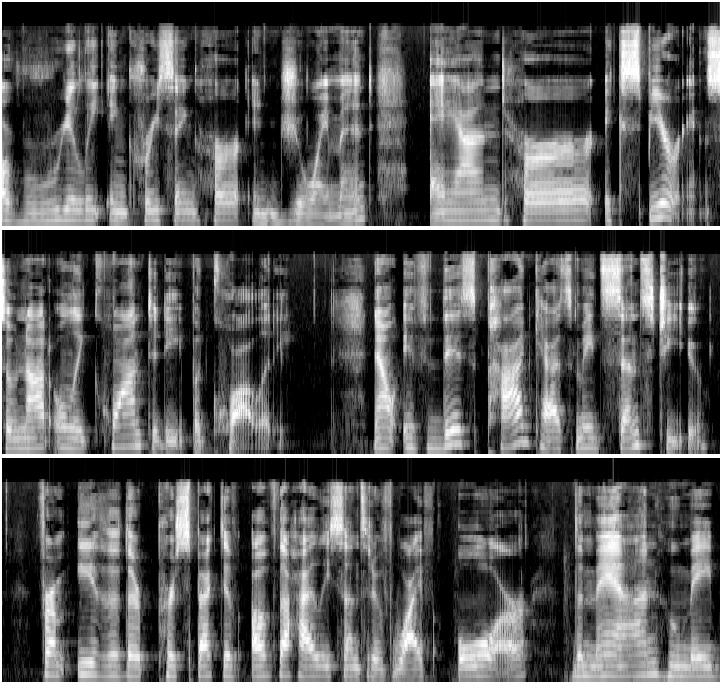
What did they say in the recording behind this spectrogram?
of really increasing her enjoyment and her experience. So, not only quantity, but quality. Now, if this podcast made sense to you from either the perspective of the highly sensitive wife or the man who may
